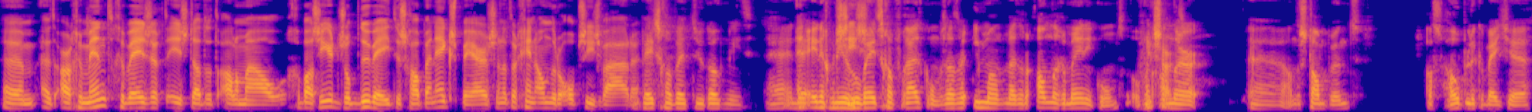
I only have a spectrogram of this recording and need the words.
um, het argument gebezigd is dat het allemaal gebaseerd is op de wetenschap en experts en dat er geen andere opties waren. Wetenschap weet natuurlijk ook niet. Hè? En de enige manier precies. hoe wetenschap vooruitkomt is dat er iemand met een andere mening komt of een exact. ander, uh, ander standpunt, als hopelijk een beetje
